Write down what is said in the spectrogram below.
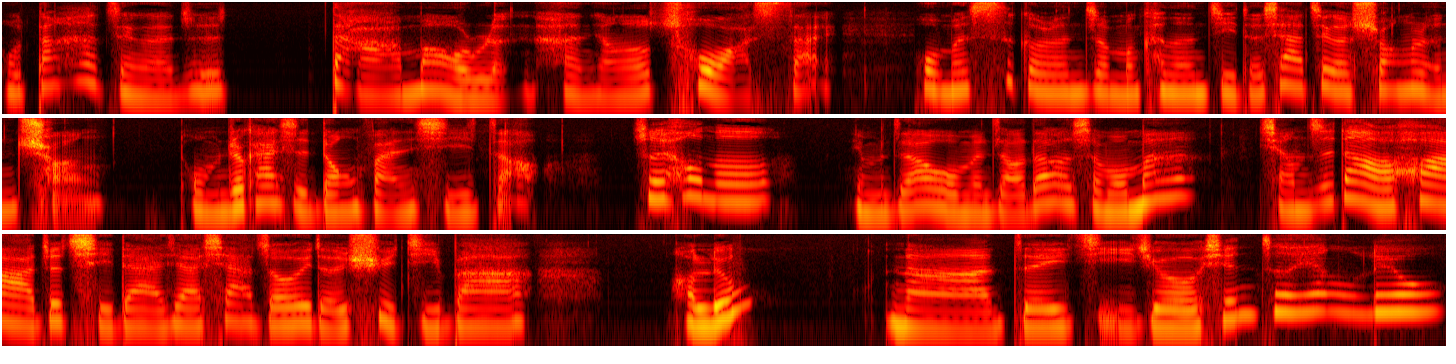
我当下整个就是大冒冷汗，想说：哇塞，我们四个人怎么可能挤得下这个双人床？我们就开始东翻西找。最后呢，你们知道我们找到了什么吗？想知道的话，就期待一下下周一的续集吧。好溜。那这一集就先这样溜，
